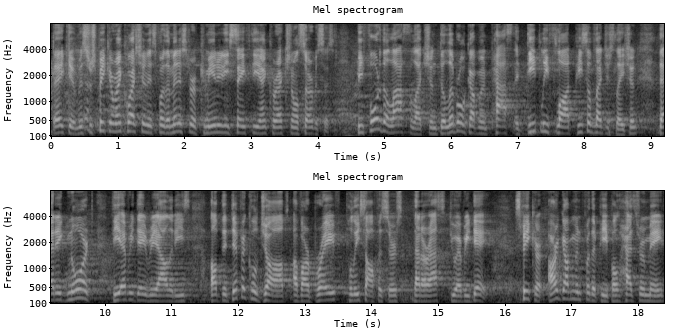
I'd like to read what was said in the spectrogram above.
Thank you. Mr. Speaker, my question is for the Minister of Community Safety and Correctional Services. Before the last election, the Liberal government passed a deeply flawed piece of legislation that ignored the everyday realities of the difficult jobs of our brave police officers that are asked to do every day. Speaker, our government for the people has remained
